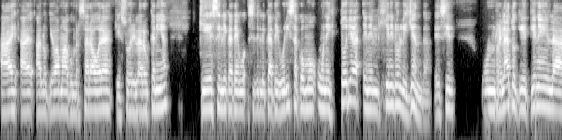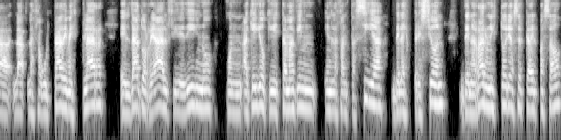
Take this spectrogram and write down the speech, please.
a, lo que vamos a conversar ahora, que es sobre la Araucanía, que se le, se le categoriza como una historia en el género leyenda, es decir, un relato que tiene la, la, facultad de mezclar el dato real, fidedigno, con aquello que está más bien en la fantasía de la expresión, de narrar una historia acerca del pasado,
